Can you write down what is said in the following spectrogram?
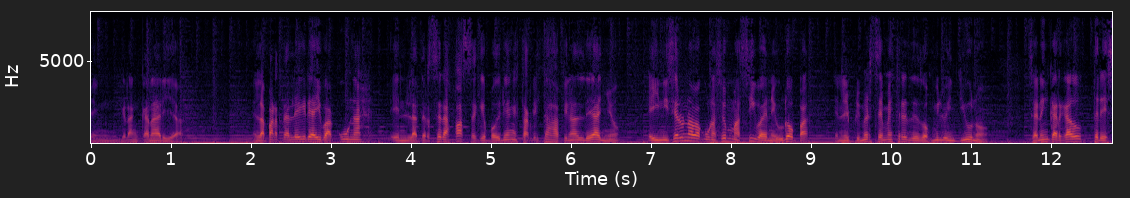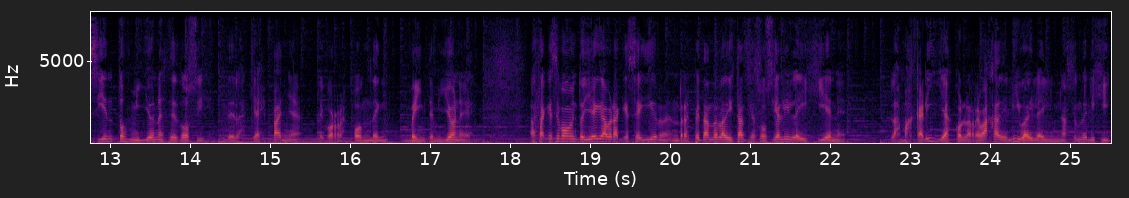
en Gran Canaria. En la parte alegre hay vacunas en la tercera fase que podrían estar listas a final de año e iniciar una vacunación masiva en Europa en el primer semestre de 2021. Se han encargado 300 millones de dosis, de las que a España le corresponden 20 millones. Hasta que ese momento llegue habrá que seguir respetando la distancia social y la higiene. Las mascarillas con la rebaja del IVA y la eliminación del IGIC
